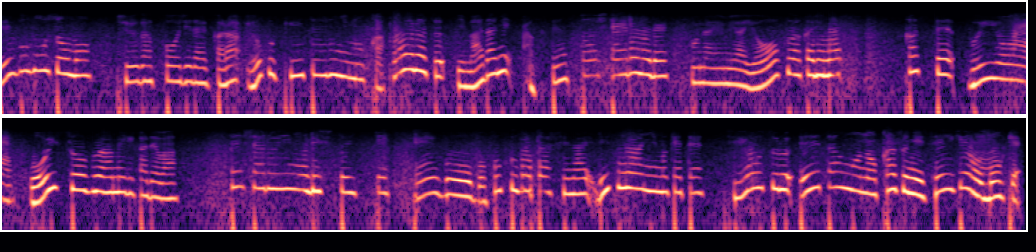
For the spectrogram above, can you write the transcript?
英語放送も中学校時代からよく聞いているにもかかわらず未だに悪戦苦闘しているのでお悩みはよくわかります。かつて VOA Voice of America では Special English といって英語を母国語としないリスナーに向けて使用する英単語の数に制限を設け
